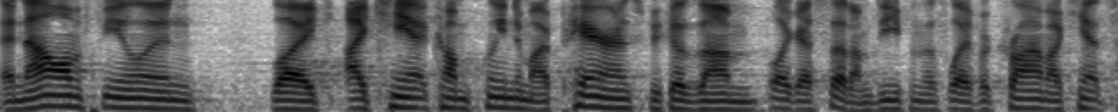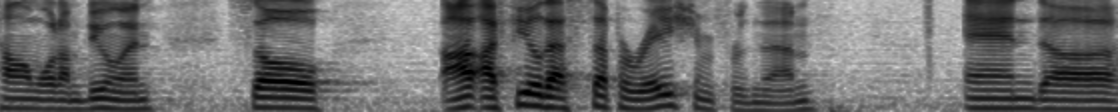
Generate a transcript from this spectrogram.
And now I'm feeling like I can't come clean to my parents because I'm, like I said, I'm deep in this life of crime. I can't tell them what I'm doing. So I, I feel that separation from them. And, uh,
